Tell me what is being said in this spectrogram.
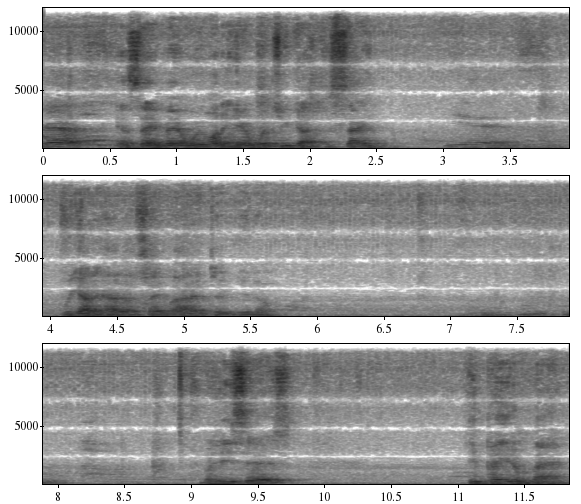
Yes. and say, man, we want to hear what you got to say. Yes. We got to have that same attitude, you know. But he says, he paid him back.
